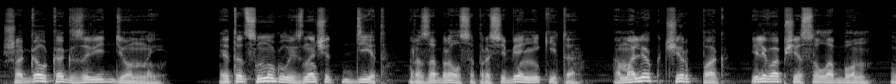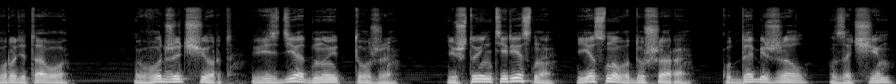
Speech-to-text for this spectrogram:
шагал как заведенный. Этот смуглый, значит, дед, разобрался про себя Никита. А малек – черпак или вообще салабон, вроде того. Вот же черт, везде одно и то же. И что интересно, я снова душара. Куда бежал? Зачем?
